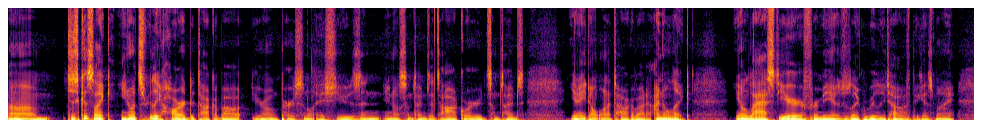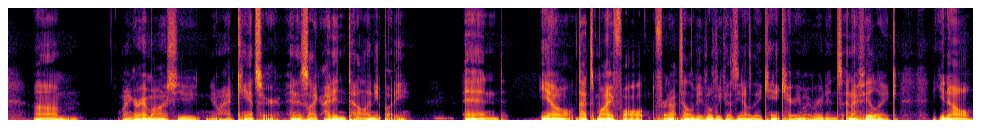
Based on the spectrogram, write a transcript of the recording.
Um, just because like you know it's really hard to talk about your own personal issues and you know sometimes it's awkward. Sometimes you know you don't want to talk about it. I know like you know last year for me it was like really tough because my um my grandma she you know had cancer and it's like I didn't tell anybody and you know that's my fault for not telling people because you know they can't carry my burdens and i feel like you know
